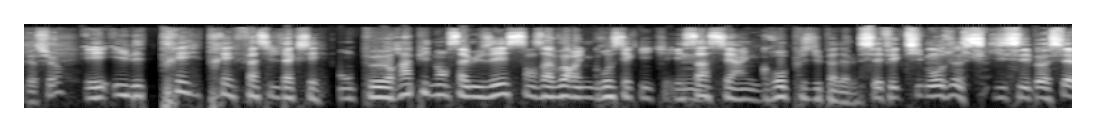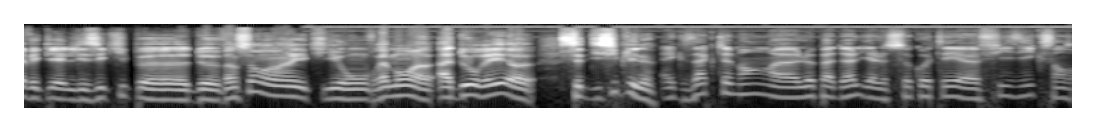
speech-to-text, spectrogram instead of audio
Bien sûr. et il est très très facile d'accès. On peut rapidement s'amuser sans avoir une grosse technique. Et Mm. ça, c'est un gros plus du paddle. C'est effectivement ce qui s'est passé avec les, les équipes euh, de Vincent hein, et qui ont vraiment euh, adoré euh, cette discipline. Exactement, le paddle, il y a ce côté physique sans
